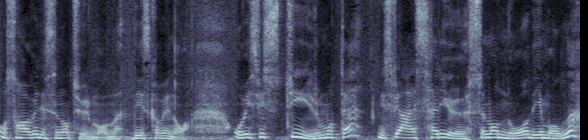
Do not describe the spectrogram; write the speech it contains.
Og så har vi disse naturmålene, de skal vi nå. Og hvis vi styrer mot det, hvis vi er seriøse med å nå de målene,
